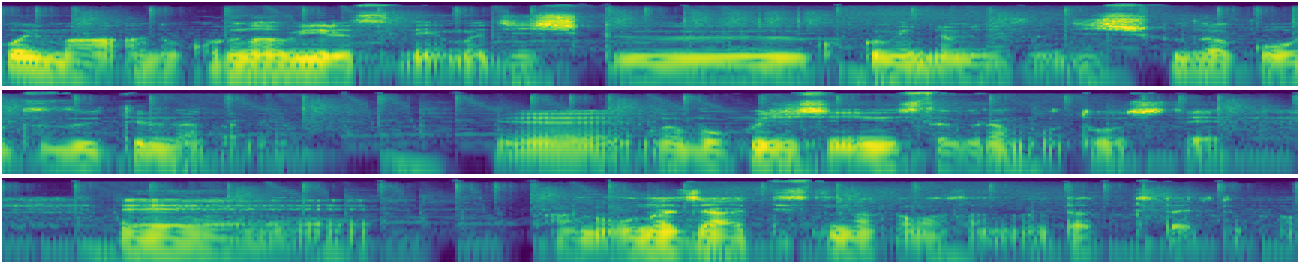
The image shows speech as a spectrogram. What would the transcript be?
こう今、あのコロナウイルスで、まあ、自粛、国民の皆さん自粛がこう続いてる中で、えーまあ、僕自身インスタグラムを通して、えー、あの、同じアーティスト仲間さんが歌ってたりとか、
